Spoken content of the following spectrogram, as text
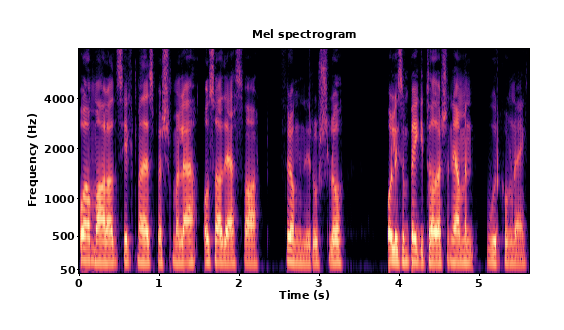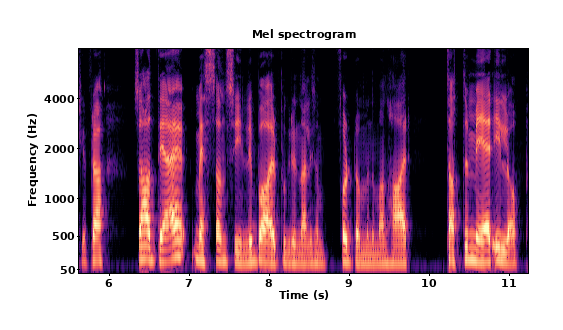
og Amal hadde stilt meg det spørsmålet, og så hadde jeg svart Frogner-Oslo, og liksom begge to hadde vært sånn Ja, men hvor kommer du egentlig fra? Så hadde jeg mest sannsynlig bare på grunn av liksom, fordommene man har, tatt det mer ille opp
